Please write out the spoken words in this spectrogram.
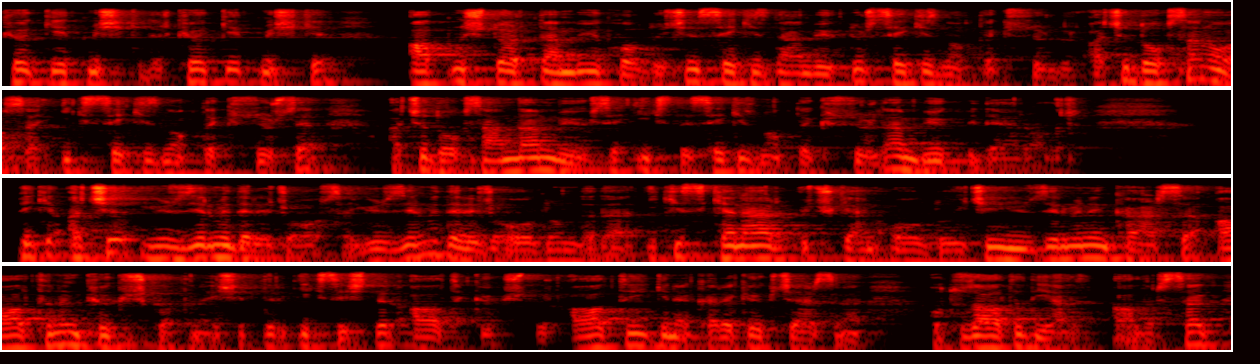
kök 72'dir. Kök 72 64'ten büyük olduğu için 8'den büyüktür. 8 nokta küsürdür. Açı 90 olsa x 8 nokta küsürse açı 90'dan büyükse x de 8 nokta küsürden büyük bir değer alır. Peki açı 120 derece olsa 120 derece olduğunda da ikiz kenar üçgen olduğu için 120'nin karşısı 6'nın kök 3 katına eşittir. x eşittir 6 kök 3'tür. 6'yı yine karekök içerisine 36 diye alırsak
